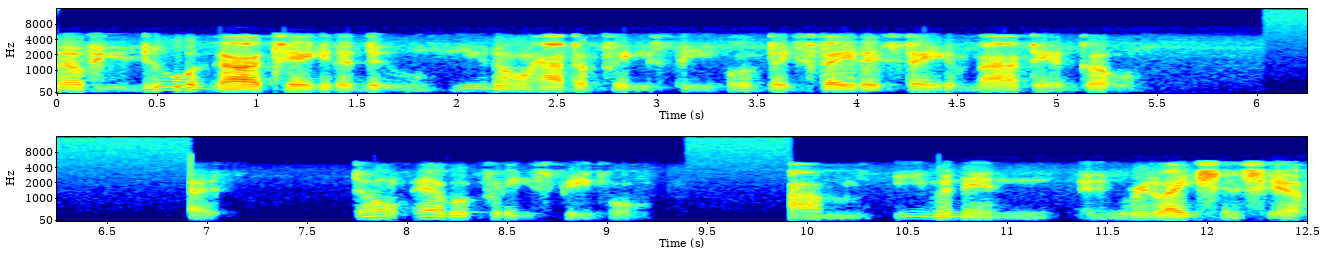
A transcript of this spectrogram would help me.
So if you do what God tell you to do, you don't have to please people. If they stay, they stay. If not, they'll go. But don't ever please people. Um, even in, in relationships,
